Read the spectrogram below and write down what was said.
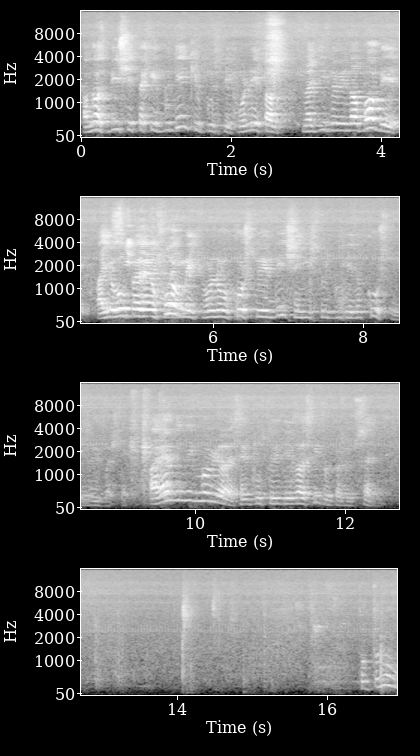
А в нас більше таких будинків пустих, вони там на дідові на бабі, а його переоформить, воно коштує більше, ніж той будинок коштує, вибачте. А рем не відмовляється, він просто відрізає світло, каже, все. Тобто, ну,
